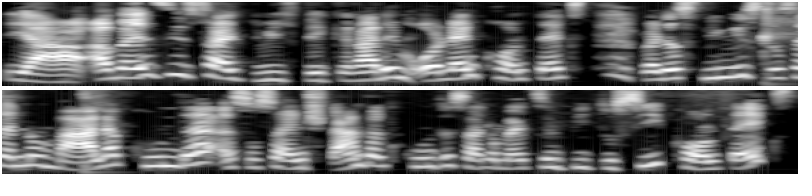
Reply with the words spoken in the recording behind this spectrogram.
Ja, aber es ist halt wichtig, gerade im Online-Kontext, weil das Ding ist, dass ein normaler Kunde, also so ein Standardkunde, sagen wir mal jetzt im B2C-Kontext,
